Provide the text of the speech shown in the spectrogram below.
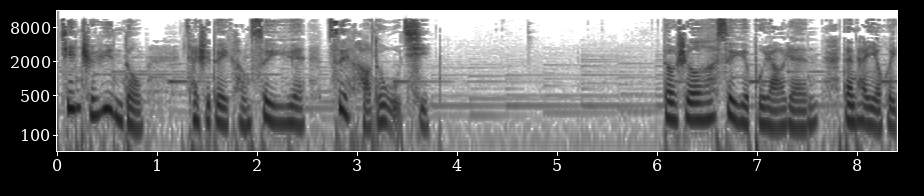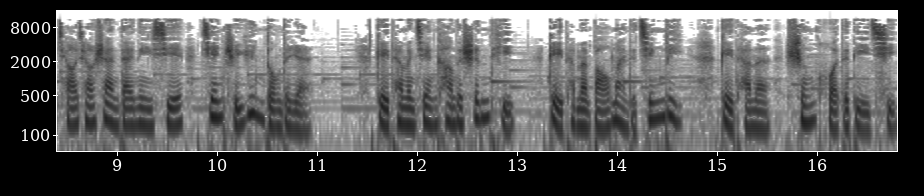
坚持运动才是对抗岁月最好的武器。都说岁月不饶人，但他也会悄悄善待那些坚持运动的人。给他们健康的身体，给他们饱满的精力，给他们生活的底气。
